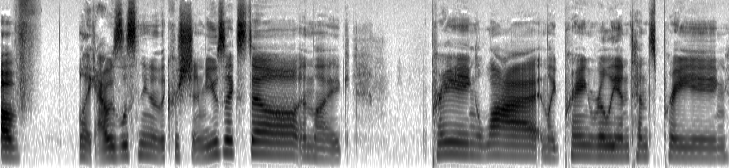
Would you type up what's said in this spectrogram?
of like I was listening to the Christian music still and like praying a lot and like praying really intense praying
